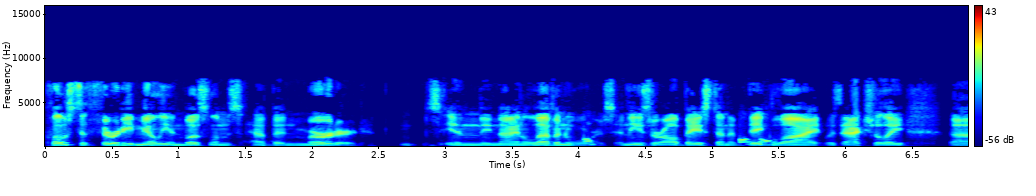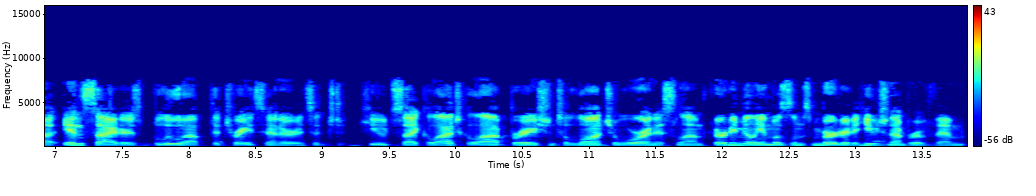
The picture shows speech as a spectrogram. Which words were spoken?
close to 30 million Muslims have been murdered in the 9/11 wars, and these are all based on a big lie. It was actually uh, insiders blew up the Trade Center. It's a huge psychological operation to launch a war on Islam. 30 million Muslims murdered, a huge number of them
